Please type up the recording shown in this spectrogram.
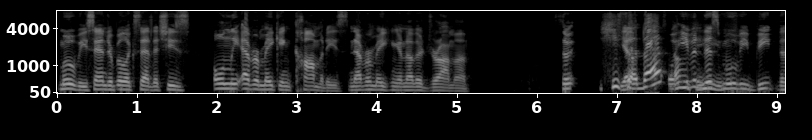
movie, Sandra Bullock said that she's only ever making comedies, never making another drama. So, She Yep. said that? so Oh, even this movie beat the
